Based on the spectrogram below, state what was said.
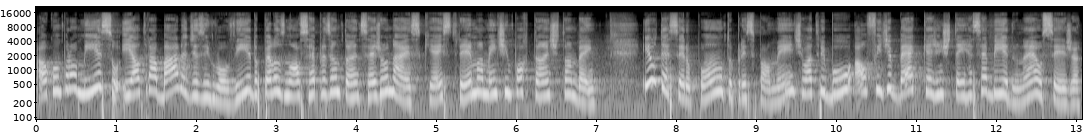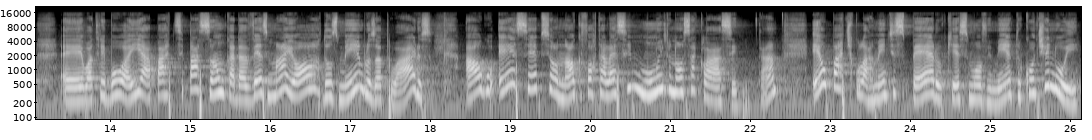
ao compromisso e ao trabalho desenvolvido pelos nossos representantes regionais, que é extremamente importante também. E o terceiro ponto, principalmente, eu atribuo ao feedback que a gente tem recebido, né? Ou seja, é, eu atribuo aí a participação cada vez maior dos membros atuários, algo excepcional que fortalece muito nossa classe, tá? Eu particularmente espero que esse movimento continue,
